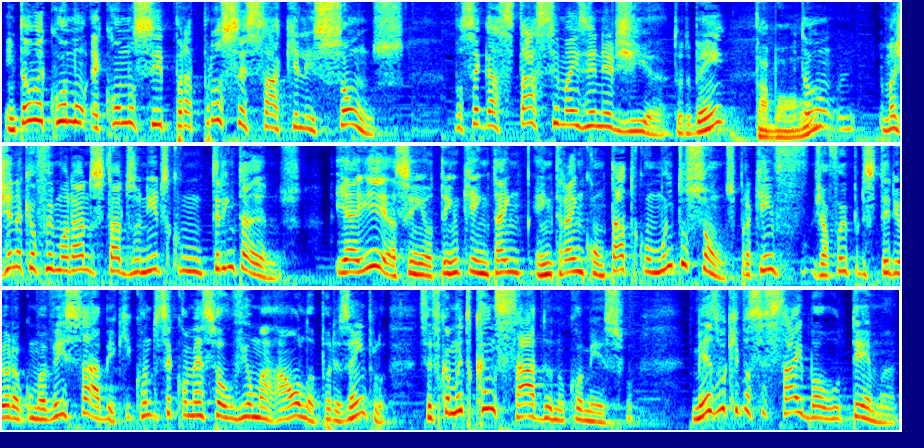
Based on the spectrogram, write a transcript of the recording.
Então é como, é como se para processar aqueles sons você gastasse mais energia, tudo bem? Tá bom. Então, imagina que eu fui morar nos Estados Unidos com 30 anos. E aí, assim, eu tenho que entrar em, entrar em contato com muitos sons. Pra quem já foi pro exterior alguma vez sabe que quando você começa a ouvir uma aula, por exemplo, você fica muito cansado no começo. Mesmo que você saiba o tema.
